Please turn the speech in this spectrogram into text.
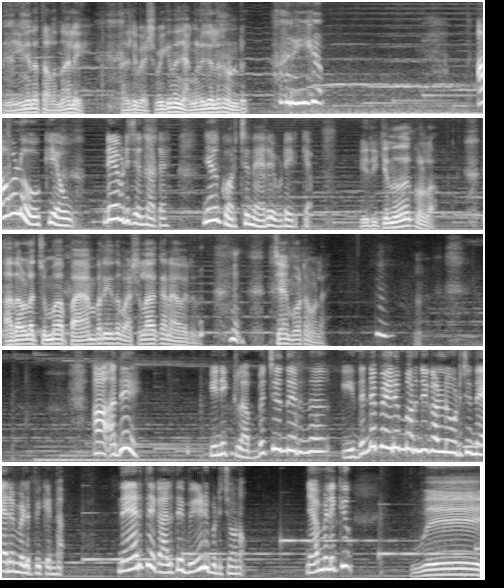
നീ ഇങ്ങനെ തളർന്നാലേ അതിൽ വിഷമിക്കുന്ന ഞങ്ങൾ ചിലരുണ്ട്. അറിയാം. അവൾ ഓക്കെ ആവും. ഡേവിഡ് ചെന്നാട്ടെ. ഞാൻ കുറച്ചു നേരം ഇവിടെ ഇരിക്കാം. ഇരിക്കുന്നതാ കൊള്ളാം. അതവളെ ചുമ്മാ പാമ്പർ ചെയ്ത് വഷളാക്കാനാവരുത്. ചെയ്യാൻ പോട്ടെ മോളെ. ആ അതെ. ഇനി ക്ലബ്ബിൽ ചെന്നിരുന്ന് ഇതിന്റെ പേരും പറഞ്ഞ് കള്ളു കുടിച്ച് നേരം വെളുപ്പിക്കണ്ട. നേരത്തെ കാലത്തെ വീട് പിടിച്ചോണം. ഞാൻ വിളിക്കും. വേ.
